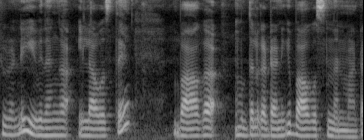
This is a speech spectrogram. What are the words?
చూడండి ఈ విధంగా ఇలా వస్తే బాగా ముద్దలు కట్టడానికి బాగా వస్తుందన్నమాట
